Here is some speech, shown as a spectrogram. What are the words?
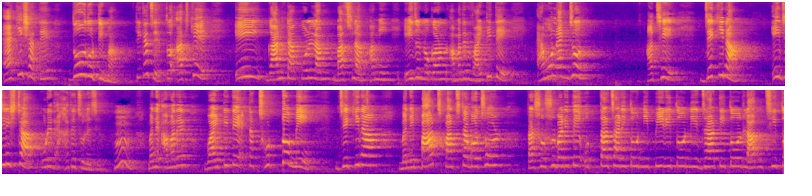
একই সাথে দু দুটি মা। ঠিক আছে? তো আজকে এই গানটা করলাম বাছলাম আমি। এই জন্য কারণ আমাদের ভাইটিতে এমন একজন আছে যে কিনা এই জিনিসটা করে দেখাতে চলেছে। হুম? মানে আমাদের ওয়াইটিতে একটা ছোট্ট মেয়ে যে কিনা মানে পাঁচ, পাঁচটা বছর তার শ্বশুরবাড়িতে অত্যাচারিত, নিপীড়িত, নির্যাতিত, লাঞ্ছিত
